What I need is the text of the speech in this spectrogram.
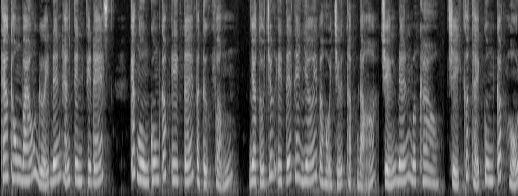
Theo thông báo gửi đến hãng tin Fides, các nguồn cung cấp y tế và thực phẩm do Tổ chức Y tế Thế giới và Hội chữ thập đỏ chuyển đến Macau chỉ có thể cung cấp hỗ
